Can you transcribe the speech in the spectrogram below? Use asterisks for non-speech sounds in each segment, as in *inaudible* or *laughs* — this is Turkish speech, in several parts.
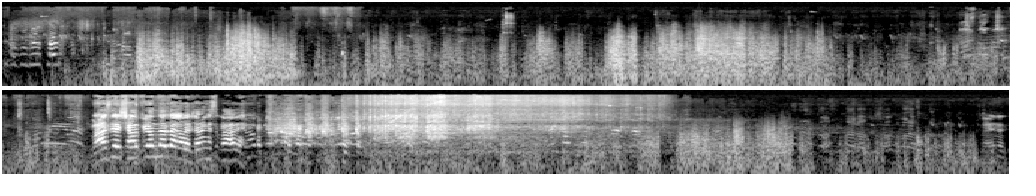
Bazen şampiyonlar da kalır canını sıkma abi. Aynen.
